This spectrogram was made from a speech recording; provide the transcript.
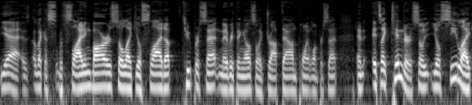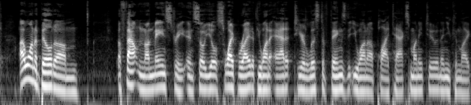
yeah, like a s with sliding bars. So like you'll slide up two percent, and everything else will like drop down 0.1 percent. And it's like Tinder. So you'll see like I want to build um a fountain on Main Street, and so you'll swipe right if you want to add it to your list of things that you want to apply tax money to, and then you can like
